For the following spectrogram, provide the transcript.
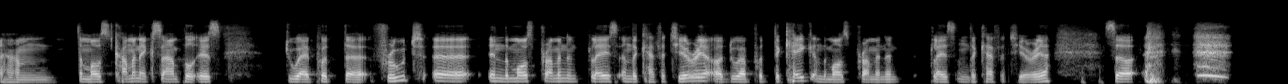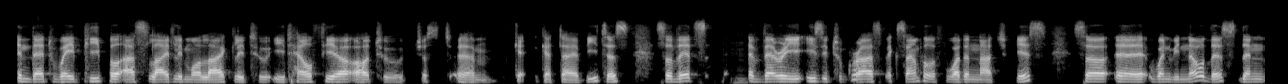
um, the most common example is do I put the fruit uh, in the most prominent place in the cafeteria or do I put the cake in the most prominent place in the cafeteria? So in that way, people are slightly more likely to eat healthier or to just um, get, get diabetes. So that's mm-hmm. a very easy to grasp example of what a nudge is. So uh, when we know this, then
